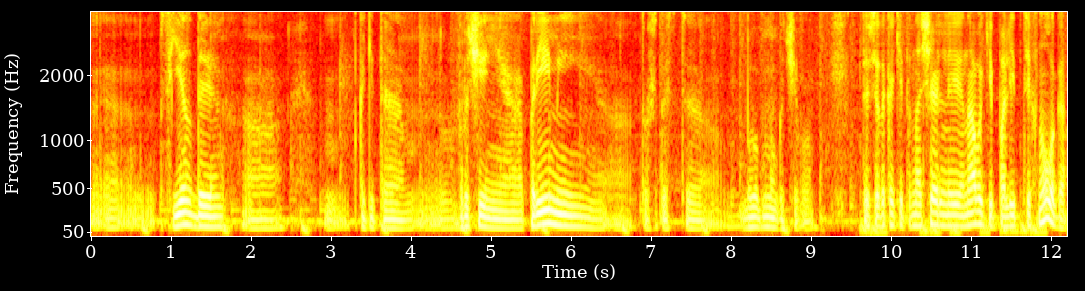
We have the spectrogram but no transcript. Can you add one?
э, съезды, э, какие-то вручения премий, тоже, то есть было много чего. То есть это какие-то начальные навыки политтехнолога?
